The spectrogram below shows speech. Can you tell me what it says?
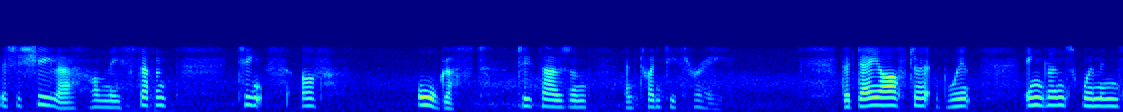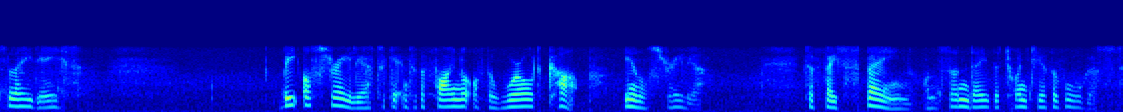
This is Sheila on the 17th of August 2023. The day after England's women's ladies beat Australia to get into the final of the World Cup in Australia to face Spain on Sunday, the 20th of August.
